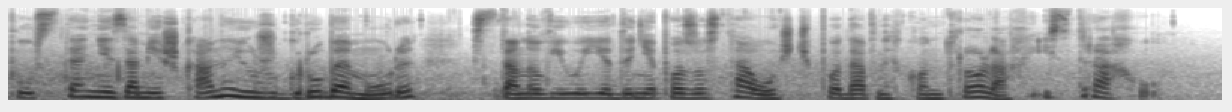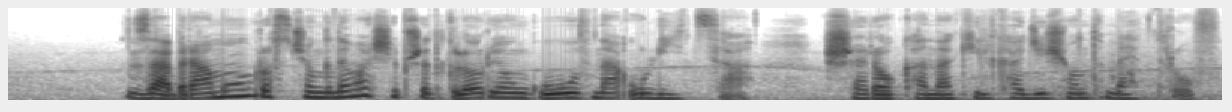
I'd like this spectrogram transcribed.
Puste, niezamieszkane już grube mury stanowiły jedynie pozostałość po dawnych kontrolach i strachu. Za bramą rozciągnęła się przed Glorią główna ulica, szeroka na kilkadziesiąt metrów,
